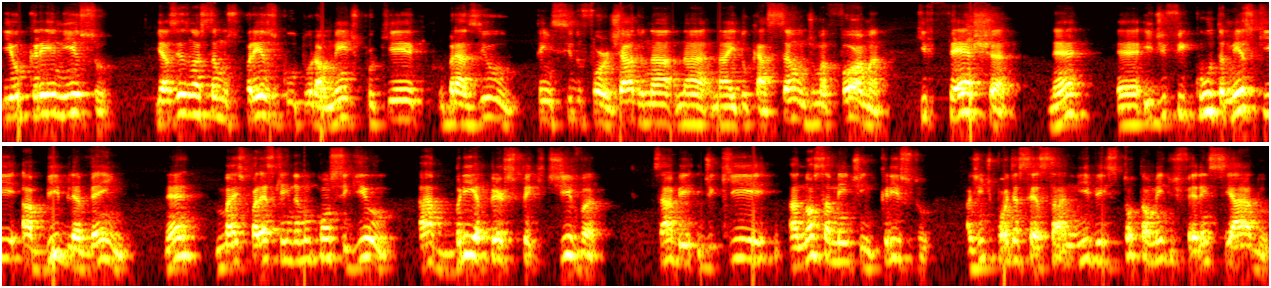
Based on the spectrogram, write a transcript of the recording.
E eu creio nisso. E às vezes nós estamos presos culturalmente porque o Brasil tem sido forjado na, na, na educação de uma forma que fecha né, é, e dificulta, mesmo que a Bíblia vem, né, mas parece que ainda não conseguiu abrir a perspectiva, sabe, de que a nossa mente em Cristo a gente pode acessar níveis totalmente diferenciados.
